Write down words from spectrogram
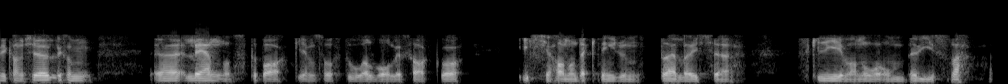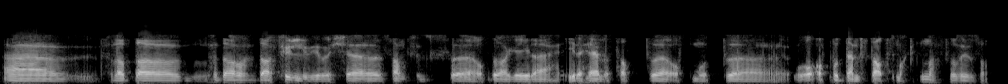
vi kan ikke liksom eh, lene oss tilbake i en så stor, alvorlig sak og ikke ha noen dekning rundt det, eller ikke skrive noe om bevisene. Eh, for da, da, da, fyller vi jo ikke samfunnsoppdraget i det, i det hele tatt eh, opp mot, eh, opp mot den statsmakten, da, for å si det sånn.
